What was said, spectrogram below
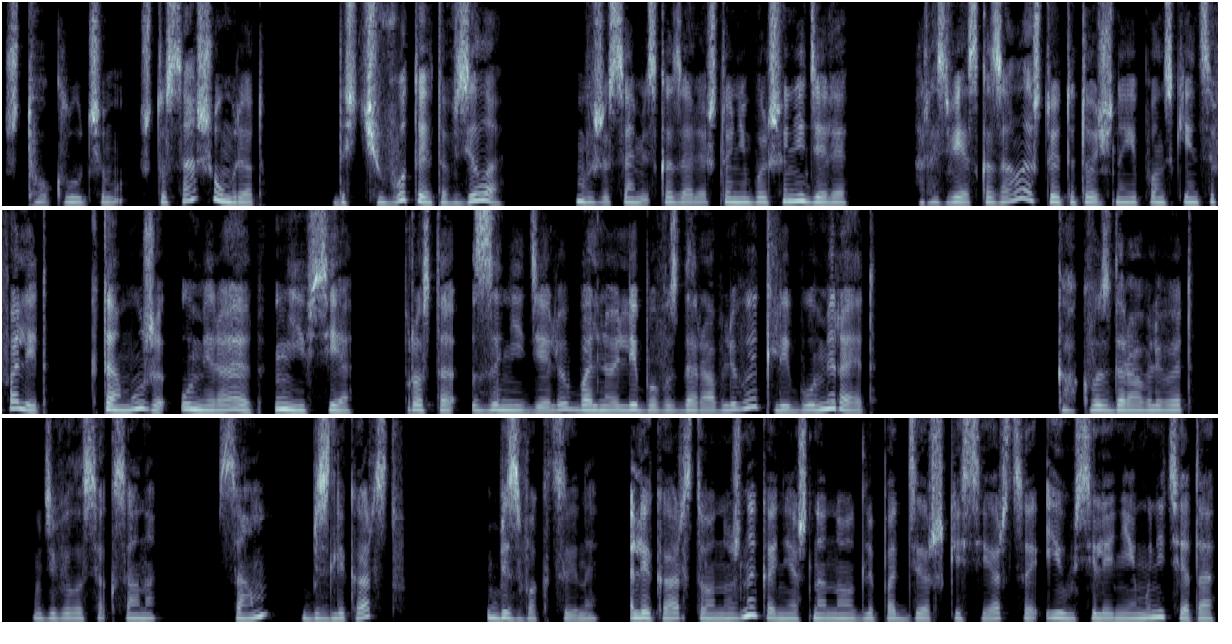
«Что к лучшему? Что Саша умрет? Да с чего ты это взяла? Вы же сами сказали, что не больше недели. Разве я сказала, что это точно японский энцефалит? К тому же умирают не все. Просто за неделю больной либо выздоравливает, либо умирает. «Как выздоравливает?» — удивилась Оксана. «Сам? Без лекарств?» «Без вакцины. Лекарства нужны, конечно, но для поддержки сердца и усиления иммунитета.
